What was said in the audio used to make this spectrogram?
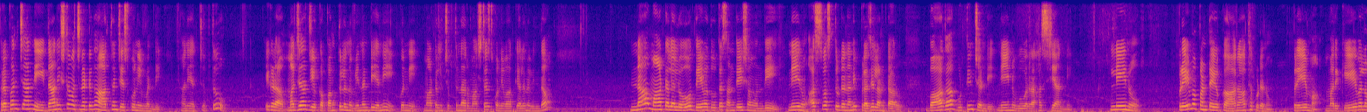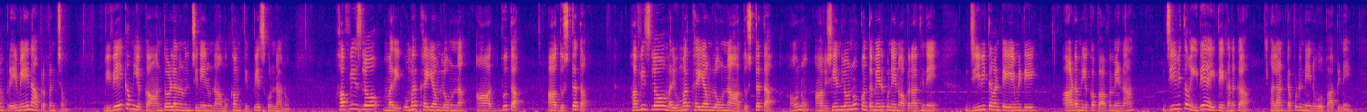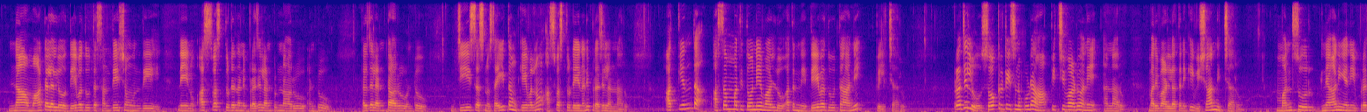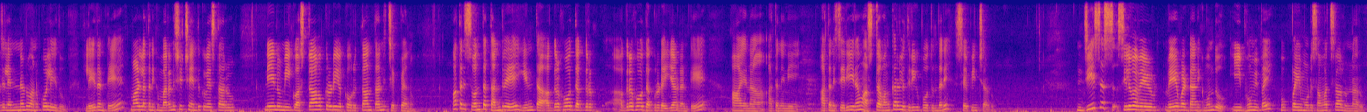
ప్రపంచాన్ని దాని ఇష్టం వచ్చినట్టుగా అర్థం చేసుకొనివ్వండి అని చెప్తూ ఇక్కడ మజాజ్ యొక్క పంక్తులను వినండి అని కొన్ని మాటలను చెప్తున్నారు మాస్టర్స్. కొన్ని వాక్యాలను విందాం. నా మాటలలో దేవదూత సందేశం ఉంది. నేను అస్వస్థుడనని ప్రజలు అంటారు బాగా గుర్తించండి నేను ఓ రహస్యాన్ని. నేను ప్రేమ పంట యొక్క ఆరాధకుడను. ప్రేమ మరి కేవలం ప్రేమే నా ప్రపంచం. వివేకం యొక్క ఆందోళన నుంచి నేను నా ముఖం తిప్పేసుకున్నాను. హఫీజ్లో మరి ఉమర్ ఖయ్యంలో ఉన్న ఆ అద్భుత ఆ దుష్టత హఫీజ్లో మరి ఉమర్ ఖయ్యాంలో ఉన్న ఆ దుష్టత అవును ఆ విషయంలోనూ కొంతమేరకు నేను అపరాధినే. జీవితం అంటే ఏమిటి? ఆడం యొక్క పాపమేనా? జీవితం ఇదే అయితే కనుక అలాంటప్పుడు నేను ఓ పాపినే. నా మాటలలో దేవదూత సందేశం ఉంది. నేను అస్వస్థుడనని ప్రజలు అంటున్నారు అంటూ ప్రజలు అంటారు అంటూ జీసస్ను సైతం కేవలం అస్వస్థుడేనని ప్రజలు అన్నారు అత్యంత అసమ్మతితోనే వాళ్ళు అతన్ని దేవదూత అని పిలిచారు. ప్రజలు సోక్రటీస్ను కూడా పిచ్చివాడు అని అన్నారు. మరి వాళ్ళు అతనికి విషాన్ని ఇచ్చారు మన్సూర్ జ్ఞాని అని ప్రజలెన్నడూ అనుకోలేదు. లేదంటే వాళ్ళు అతనికి మరణశిక్ష ఎందుకు వేస్తారు? నేను మీకు అష్టావక్రుడి యొక్క వృత్తాంతాన్ని చెప్పాను. అతని స్వంత తండ్రే ఎంత అగ్రహోదగ్ర అగ్రహోదగ్రుడయ్యాడంటే ఆయన అతనిని అతని శరీరం అష్టవంకరలు తిరిగిపోతుందని శపించాడు. జీసస్ సిలువ వేయ వేయబడ్డానికి ముందు ఈ భూమిపై ముప్పై మూడు సంవత్సరాలు ఉన్నారు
